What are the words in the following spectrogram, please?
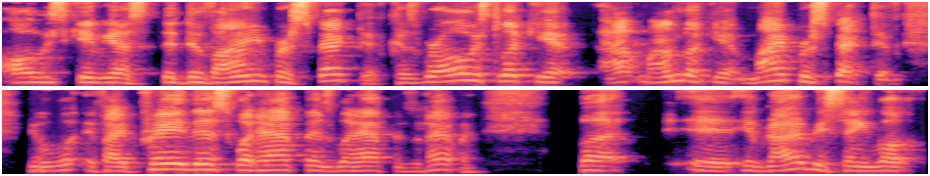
always giving us the divine perspective because we're always looking at. I'm looking at my perspective. You know, if I pray this, what happens? What happens? What happens? But uh, Ibn Arabi is saying, well,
